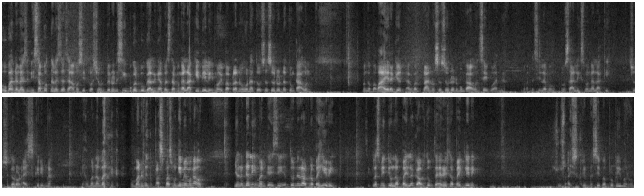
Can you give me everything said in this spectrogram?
uban na lang sa sabot na lang sa, sa among sitwasyon. Pero nasi bugal-bugal nga basta mga laki dili mo ipaplanuhon na to sa sunod na tong kaon. Mga babae ra gyud ang magplano sa sunod na mong kaon sa ibuan na. na sila mong musalig sa mga laki. Sus karon ice cream na. Kaya human naman, human naman, paspas mo mga mga on. Yung nagdali man kay si ito ni Ralph na pahiring classmate yung lapay lagaw, Dr. Eres lapay clinic. Sus ice cream na sip ang problema ron.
